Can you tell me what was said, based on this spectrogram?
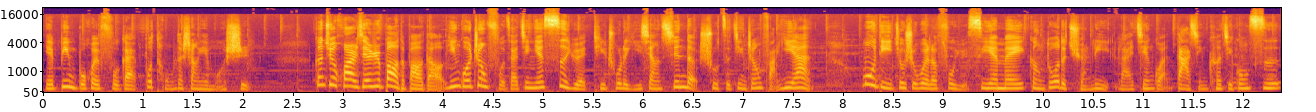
也并不会覆盖不同的商业模式。根据《华尔街日报》的报道，英国政府在今年四月提出了一项新的数字竞争法议案，目的就是为了赋予 CMA 更多的权利来监管大型科技公司。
